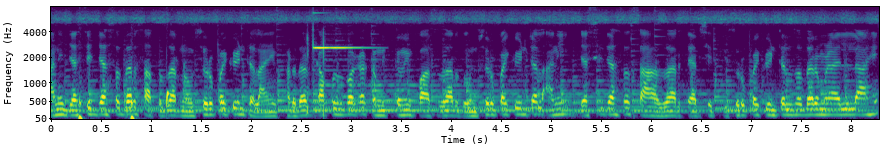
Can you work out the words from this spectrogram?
आणि जास्तीत जास्त दर सात हजार नऊशे रुपये क्विंटल. आणि फरदर कापूस बघा कमीत कमी पाच हजार दोनशे रुपये क्विंटल आणि जास्तीत जास्त सहा हजार चारशे तीस रुपये क्विंटलचा दर मिळालेला आहे.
